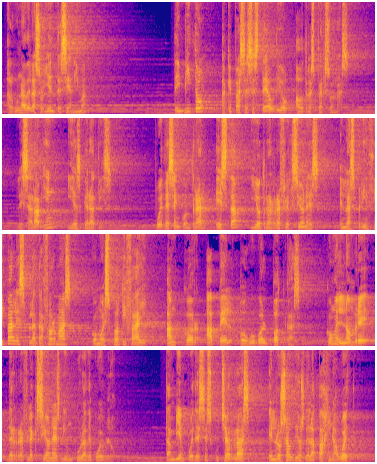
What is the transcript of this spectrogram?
¿Alguna de las oyentes se anima? Te invito a que pases este audio a otras personas. Les hará bien y es gratis. Puedes encontrar esta y otras reflexiones en las principales plataformas como Spotify, Anchor, Apple o Google Podcast, con el nombre de Reflexiones de un cura de pueblo. También puedes escucharlas en los audios de la página web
